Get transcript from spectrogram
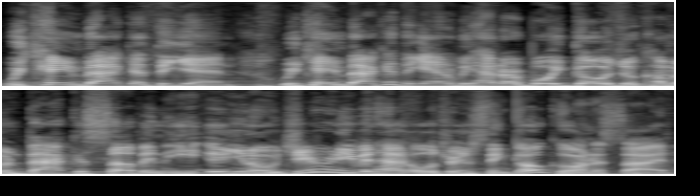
we came back at the end. We came back at the end. We had our boy gojo coming back us up and he, you know jiren even had ultra instinct goku on his side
